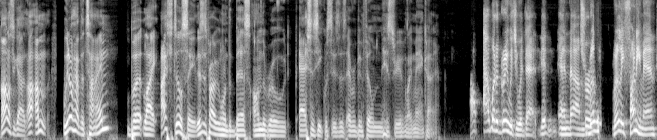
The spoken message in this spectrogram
honestly, guys, I, I'm we don't have the time, but like I still say this is probably one of the best on the road action sequences that's ever been filmed in the history of like mankind. I, I would agree with you with that. It- and um, True. really, really funny, man.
